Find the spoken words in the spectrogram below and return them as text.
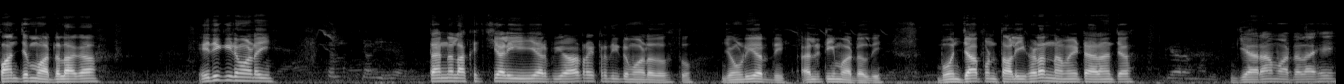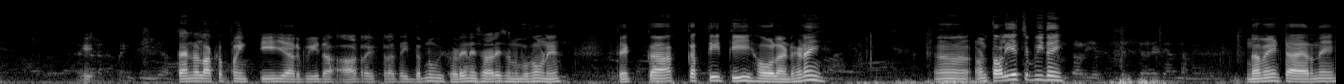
ਪੰਜ ਮਾਡਲ ਹੈਗਾ ਇਹਦੀ ਕੀ ਡਿਮਾਂਡ ਹੈ ਜੀ? 3 ਲੱਖ 40000 3 ਲੱਖ 40 ਰੁਪਿਆ ਟਰੈਕਟਰ ਦੀ ਡਿਮਾਂਡ ਆ ਦੋਸਤੋ ਜੌਂਡੀ ਯਾਰ ਦੀ ਐਲਟੀ ਮਾਡਲ ਦੀ। 52 45 ਖੜਾ, ਨਵੇਂ ਟਾਇਰਾਂ 'ਚ। 11 ਮਾਡਲ 11 ਆ ਇਹ। 35000 3 ਲੱਖ 35000 ਰੁਪਏ ਦਾ ਆਹ ਟਰੈਕਟਰ ਆ ਤੇ ਇਧਰ ਨੂੰ ਵੀ ਖੜੇ ਨੇ ਸਾਰੇ ਸਾਨੂੰ ਵਿਖਾਉਣੇ ਆ। ਤੇ 31 30 ਹਾਲੈਂਡ ਹੈ ਨਾ ਜੀ? ਅਹ 39 ਐਚਪੀ ਦਾ ਜੀ। ਨਵੇਂ ਟਾਇਰ ਨੇ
